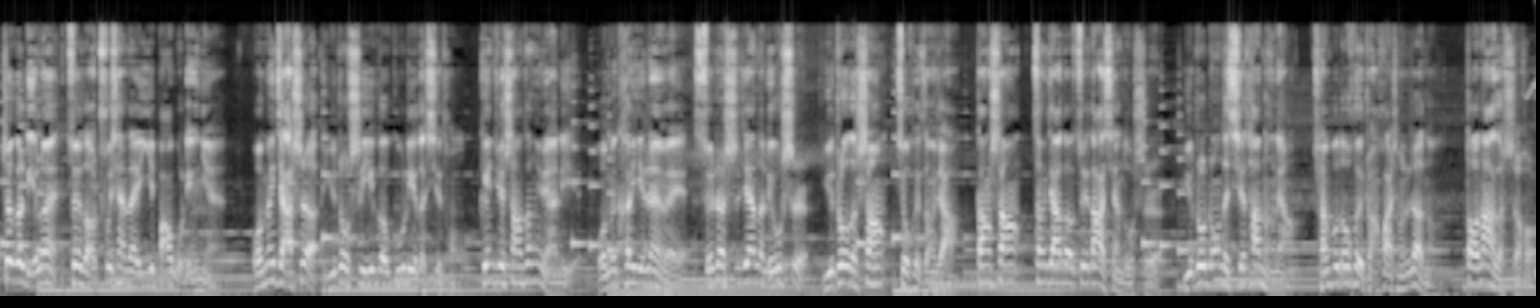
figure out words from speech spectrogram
这个理论最早出现在1850年。我们假设宇宙是一个孤立的系统，根据熵增原理，我们可以认为，随着时间的流逝，宇宙的熵就会增加。当熵增加到最大限度时，宇宙中的其他能量全部都会转化成热能。到那个时候，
